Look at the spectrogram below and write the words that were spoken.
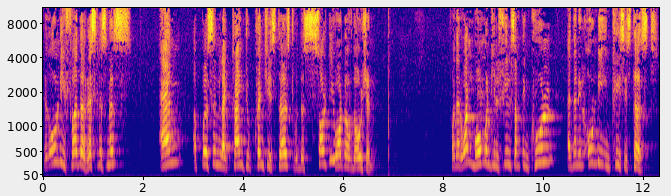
There's only further restlessness and a person like trying to quench his thirst with the salty water of the ocean. For that one moment he'll feel something cool and then it'll only increase his thirst.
